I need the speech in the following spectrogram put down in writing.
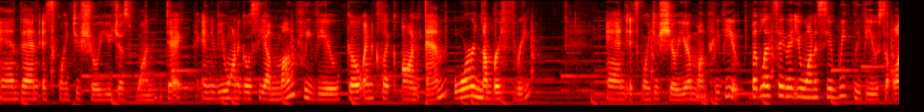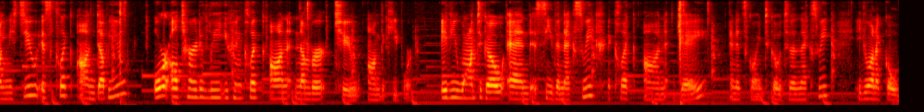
and then it's going to show you just one day. And if you want to go see a monthly view, go and click on M or number three and it's going to show you a monthly view. But let's say that you want to see a weekly view, so all you need to do is click on W or alternatively you can click on number two on the keyboard. If you want to go and see the next week, click on J and it's going to go to the next week. If you want to go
